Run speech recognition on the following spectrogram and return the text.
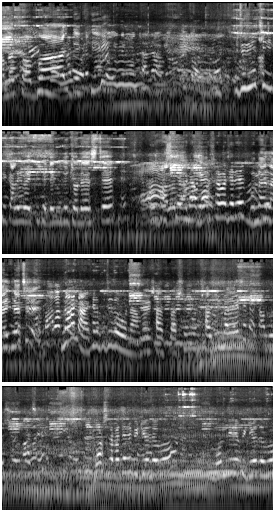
আমরা সবাই দেখি। পুজো দিয়েছিস? আজকে কালীবাড়িতে সেটে গুজে চলে এসছে। না না না এখানে পুজো দেবো না। আমার শা- পাশে শাশুড়ি মারা গেছে না কাল বাজারে ভিডিও দেবো মন্দিরে ভিডিও দেবো।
